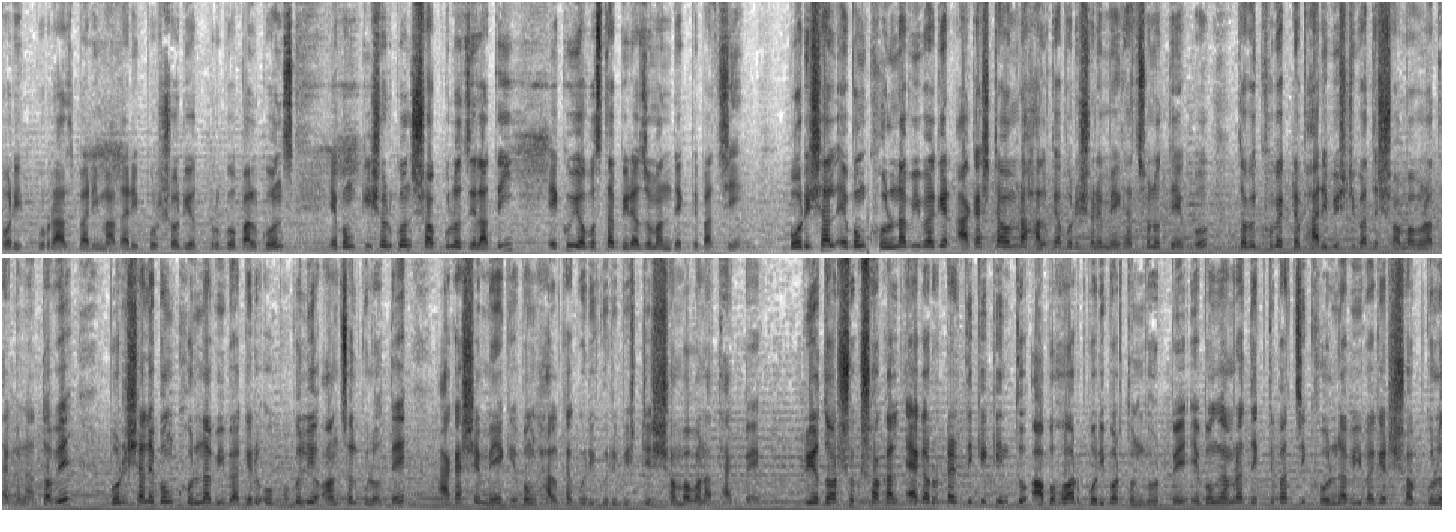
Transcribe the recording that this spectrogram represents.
ফরিদপুর, রাজবাড়ী, মাদারীপুর, শরীয়তপুর, গোপালগঞ্জ এবং কিশোরগঞ্জ সবগুলো জেলাতেই একই অবস্থা বিরাজমান দেখতে পাচ্ছি। বরিশাল এবং খুলনা বিভাগের আকাশটাও আমরা হালকা পরিসরে মেঘাচ্ছন্ন দেখব, তবে খুব একটা ভারী বৃষ্টিপাতের সম্ভাবনা থাকবে না। তবে বরিশাল এবং খুলনা বিভাগের উপকূলীয় অঞ্চলগুলোতে আকাশে মেঘ এবং হালকা গুড়ি গুড়ি বৃষ্টির সম্ভাবনা থাকবে। প্রিয় দর্শক, সকাল এগারোটার দিকে কিন্তু আবহাওয়ার পরিবর্তন ঘটবে এবং আমরা দেখতে পাচ্ছি খুলনা বিভাগের সবগুলো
